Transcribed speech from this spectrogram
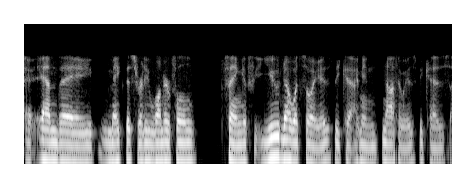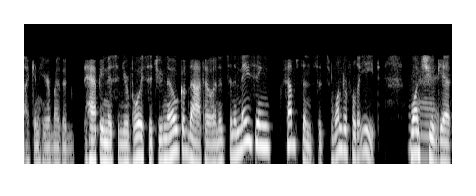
and they make this really wonderful thing if you know what soy is because I mean natto is because I can hear by the happiness in your voice that you know natto and it's an amazing substance. It's wonderful to eat. Once right. you get,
